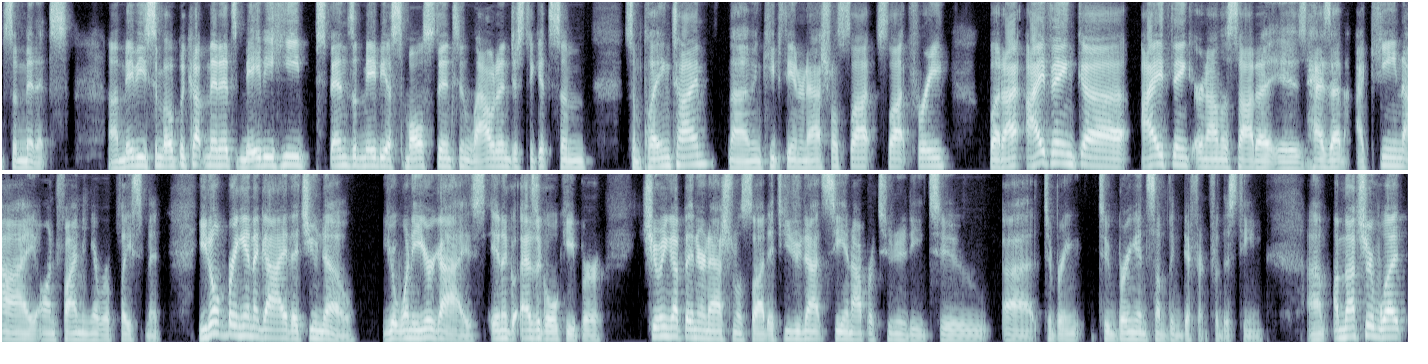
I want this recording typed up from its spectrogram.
some minutes, uh, maybe some Open Cup minutes. Maybe he spends maybe a small stint in Loudoun just to get some some playing time um, and keeps the international slot slot free. But I, I think uh, I think Hernan Losada is has a, a keen eye on finding a replacement. You don't bring in a guy that you know you're one of your guys in a, as a goalkeeper chewing up the international slot if you do not see an opportunity to uh, to bring to bring in something different for this team. Um, I'm not sure what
